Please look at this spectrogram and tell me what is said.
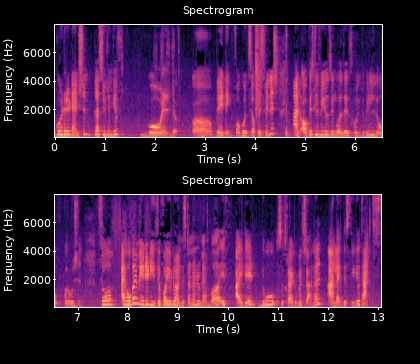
good retention, plus you can give gold uh, plating for good surface finish. And obviously if you're using gold there's going to be low corrosion. So i hope i made it easier for you to understand and remember. If i did do subscribe to my channel. And like this video thanks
